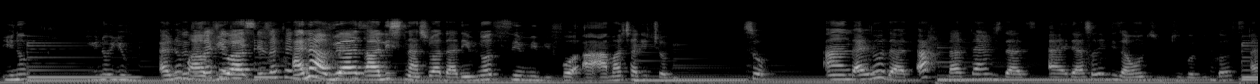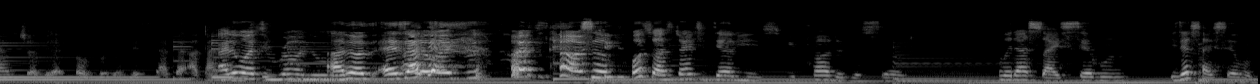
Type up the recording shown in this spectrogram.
you know, you know, you've I know No, my actually- viewers I know our viewers, our listeners rather, they've not seen me before. I, I'm actually chubby. So, and I know that ah, there are times that I there are certain things I want to do, but because I'm chubby, like oh god, obviously I can't. I, can't I do don't want to run. No. I don't exactly. I don't want to. want to So what I was trying to tell you is be proud of yourself. Whether size seven, is there size seven?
